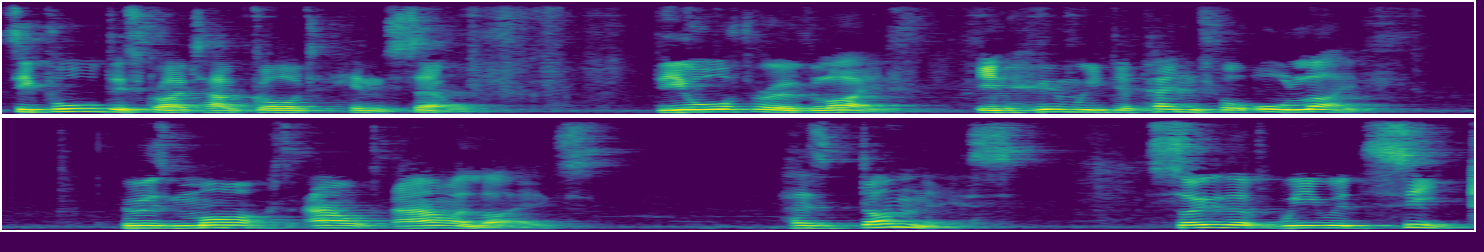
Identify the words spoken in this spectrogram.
See, Paul describes how God himself, the author of life, in whom we depend for all life, who has marked out our lives, has done this so that we would seek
